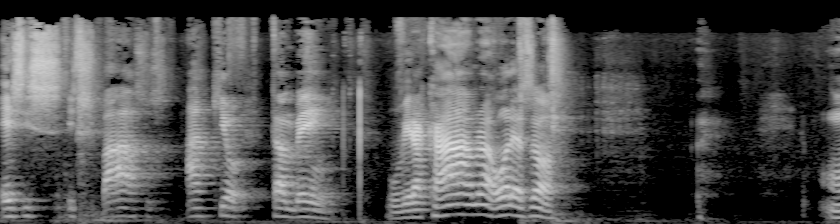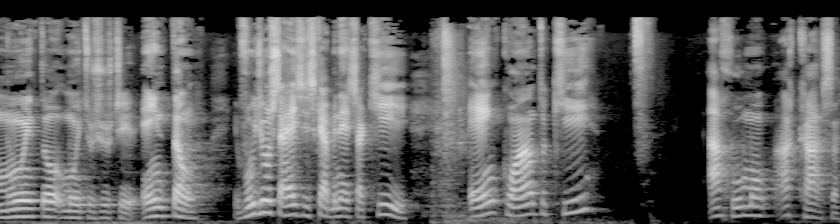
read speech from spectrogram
esses espaços aqui, ó, também. Vou virar a câmera, olha só. Muito, muito justinho. Então, eu vou usar esses gabinetes aqui enquanto que arrumam a casa.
